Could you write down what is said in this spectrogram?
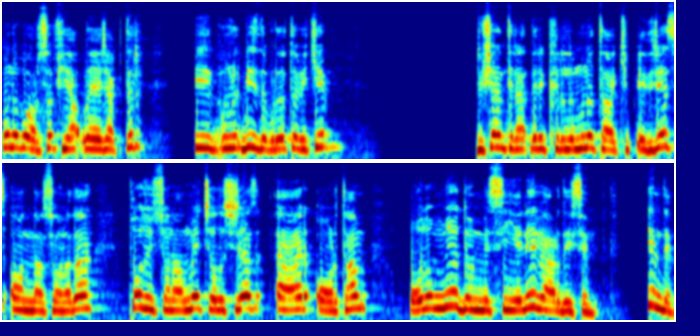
bunu borsa fiyatlayacaktır. Biz de burada tabii ki düşen trendlerin kırılımını takip edeceğiz. Ondan sonra da pozisyon almaya çalışacağız eğer ortam olumluya dönme sinyali verdiyse. Şimdi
